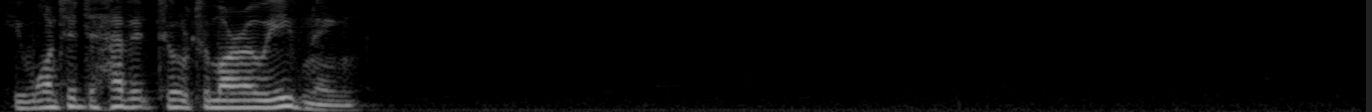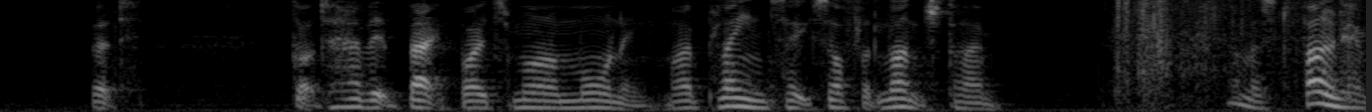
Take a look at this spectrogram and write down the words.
He wanted to have it till tomorrow evening. But got to have it back by tomorrow morning. My plane takes off at lunchtime. I must phone him.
